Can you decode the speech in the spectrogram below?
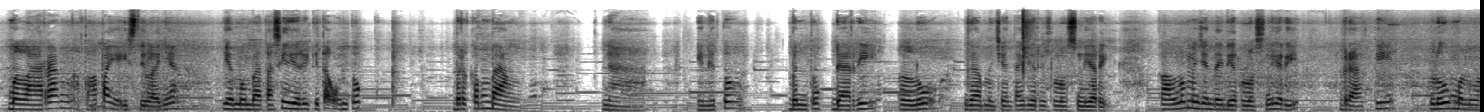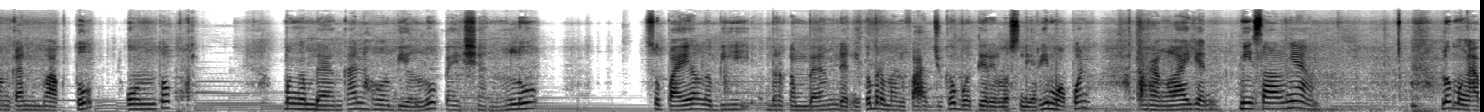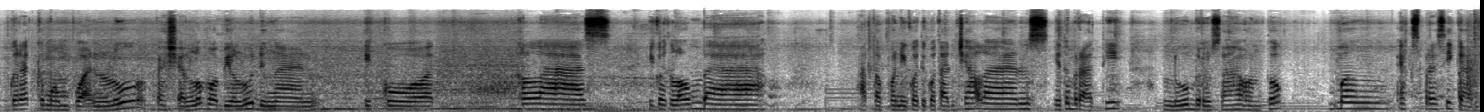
melarang atau apa ya istilahnya yang membatasi diri kita untuk berkembang. Nah ini tuh bentuk dari lu gak mencintai diri lu sendiri. Kalau mencintai diri lu sendiri berarti lu meluangkan waktu untuk mengembangkan hobi lu passion lu supaya lebih berkembang dan itu bermanfaat juga buat diri lu sendiri maupun orang lain. Misalnya lu mengupgrade kemampuan lu passion lu hobi lu dengan ikut kelas ikut lomba ataupun ikut-ikutan challenge itu berarti lu berusaha untuk mengekspresikan,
